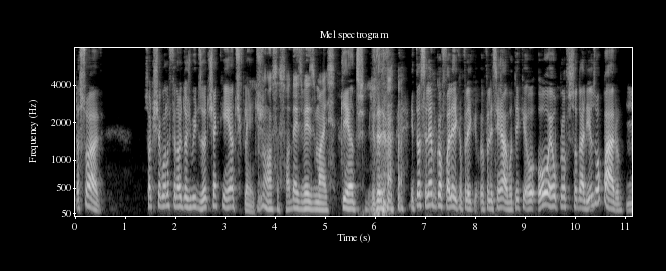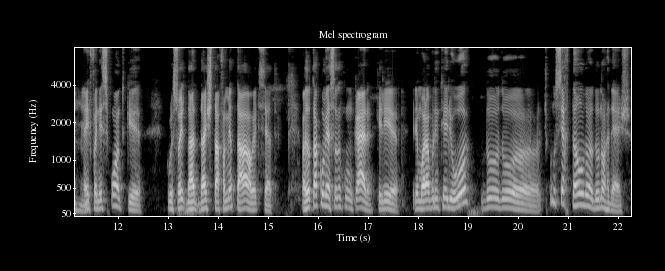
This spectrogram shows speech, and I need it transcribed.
tá suave. Só que chegou no final de 2018, tinha 500 clientes. Nossa, só 10 vezes mais. 500, entendeu? então você lembra que eu falei que eu falei, que- eu falei assim, ah, vou ter que ou, eu profissionalizo ou paro. Uhum. Aí foi nesse ponto que começou a dar, dar estafa mental, etc. Mas eu tava conversando com um cara que ele, ele morava no interior do, do tipo no sertão do, do Nordeste.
